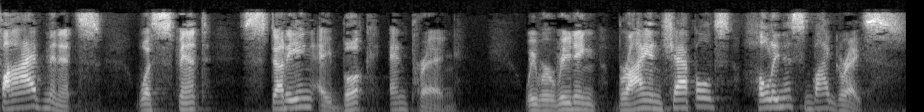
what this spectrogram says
five minutes was spent studying a book and praying. We were reading Bryan Chapell's Holiness by Grace.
